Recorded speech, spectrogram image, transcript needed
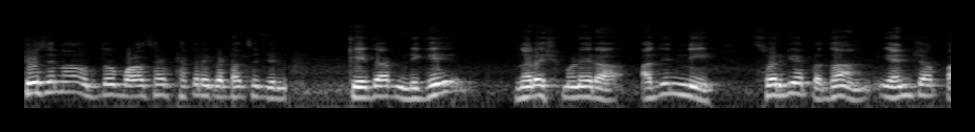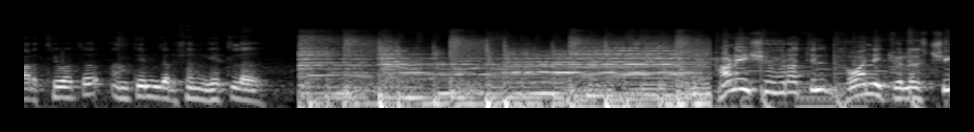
शिवसेना उद्धव बाळासाहेब ठाकरे गटाचे जिल्हा केदार निघे नरेश मणेरा आदींनी स्वर्गीय प्रधान यांच्या पार्थिवाचं अंतिम दर्शन घेतलं. ठाणे शहरातील भवानी ज्वेलर्सची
